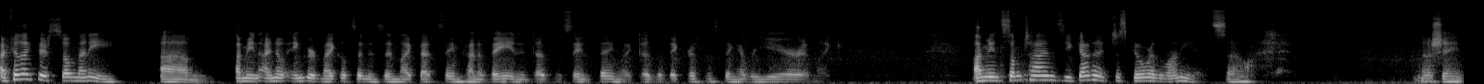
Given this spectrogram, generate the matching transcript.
I feel like there's so many. Um, I mean, I know Ingrid Michaelson is in like that same kind of vein and does the same thing. Like does a big Christmas thing every year and like. I mean, sometimes you gotta just go where the money is. So. No shame.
